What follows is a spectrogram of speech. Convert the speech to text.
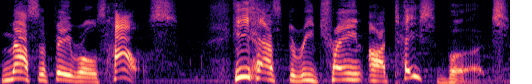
Master Pharaoh's house, he has to retrain our taste buds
